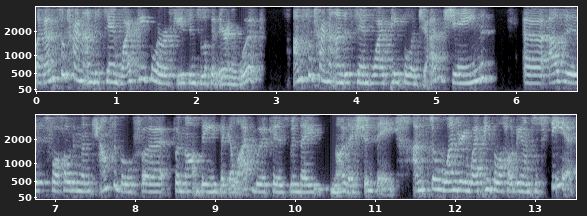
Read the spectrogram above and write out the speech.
Like, I'm still trying to understand why people are refusing to look at their inner work. I'm still trying to understand why people are judging uh, others for holding them accountable for, for not being bigger light workers when they know they should be. I'm still wondering why people are holding on to fear.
